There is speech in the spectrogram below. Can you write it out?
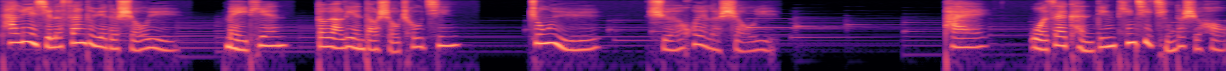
他练习了三个月的手语，每天都要练到手抽筋，终于。学会了手语。拍我在垦丁天气晴的时候，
